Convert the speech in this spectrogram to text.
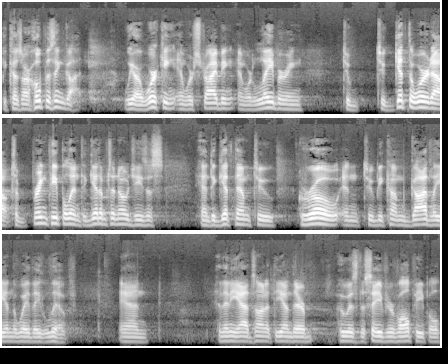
because our hope is in God. We are working and we're striving and we're laboring to, to get the word out, to bring people in, to get them to know Jesus, and to get them to grow and to become godly in the way they live. And, and then he adds on at the end there, who is the Savior of all people.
